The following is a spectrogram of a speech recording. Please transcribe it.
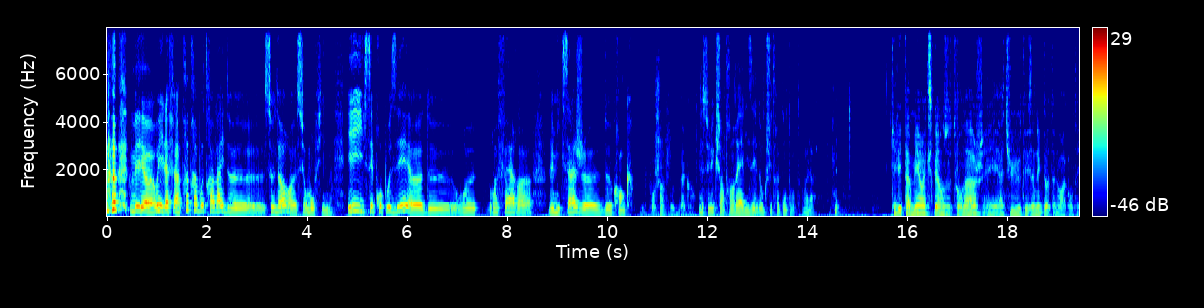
Mais euh, oui, il a fait un très, très beau travail de sonore euh, sur mon film. Et il s'est proposé euh, de refaire le mixage de Crank. Le prochain film, d'accord. De celui que je suis en train de réaliser, donc je suis très contente. Voilà. Quelle est ta meilleure expérience de tournage et as-tu des anecdotes à nous raconter?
